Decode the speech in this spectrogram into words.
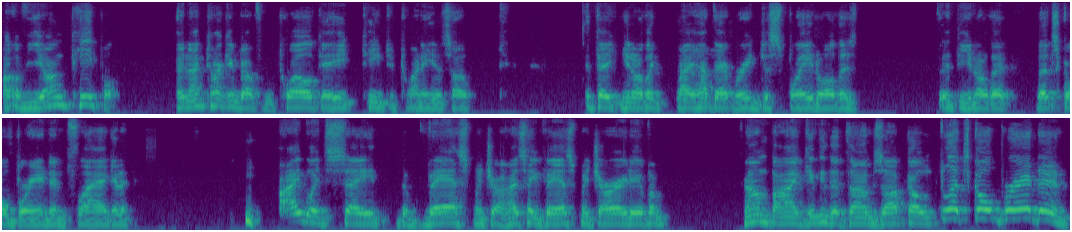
of young people, and I'm talking about from 12 to 18 to 20 or so. They, you know, like I have that ring displayed, all this, you know, the let's go Brandon flag. And I would say the vast majority, I say vast majority of them, come by, give me the thumbs up, go, let's go, Brandon.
